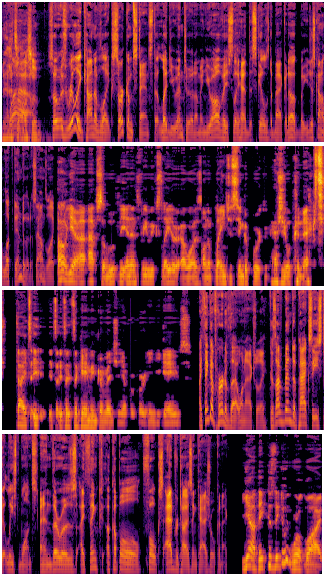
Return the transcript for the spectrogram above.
That's wow. awesome. So it was really kind of like circumstance that led you into it. I mean, you obviously had the skills to back it up, but you just kind of lucked into it, it sounds like. Oh, yeah, absolutely. And then three weeks later, I was on a plane to Singapore to Casual Connect. Uh, it's, it's, it's, it's a gaming convention yeah, for, for indie games. I think I've heard of that one actually, because I've been to PAX East at least once, and there was, I think, a couple folks advertising Casual Connect. Yeah, they because they do it worldwide.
